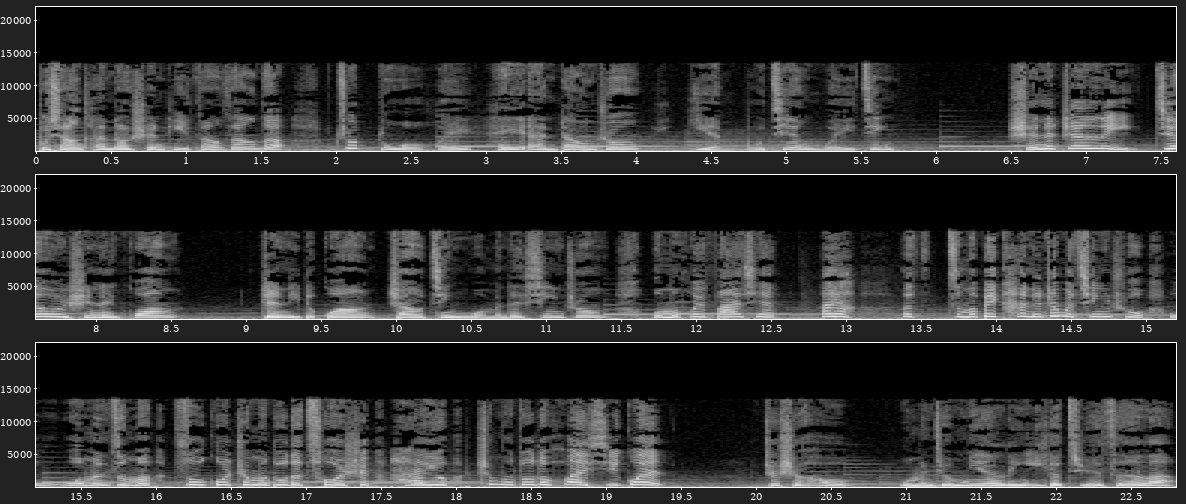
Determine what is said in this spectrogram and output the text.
不想看到身体脏脏的，就躲回黑暗当中，眼不见为净。神的真理就是那光，真理的光照进我们的心中，我们会发现，哎呀，呃，怎么被看得这么清楚？我们怎么做过这么多的错事，还有这么多的坏习惯？这时候，我们就面临一个抉择了：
